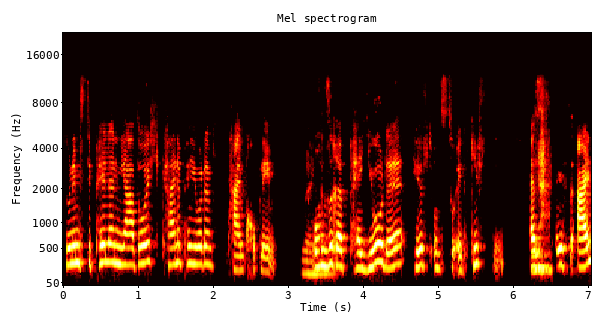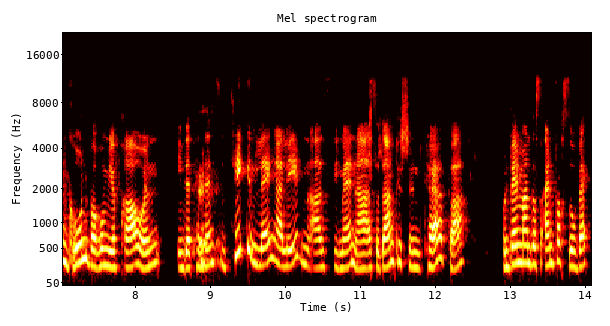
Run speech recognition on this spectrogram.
Du nimmst die Pillen ein Jahr durch, keine Periode, kein Problem. Mein Unsere Periode hilft uns zu entgiften. Es ja. ist ein Grund, warum wir Frauen in der Tendenz einen Ticken länger leben als die Männer. Also Dankeschön, Körper. Und wenn man das einfach so weg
